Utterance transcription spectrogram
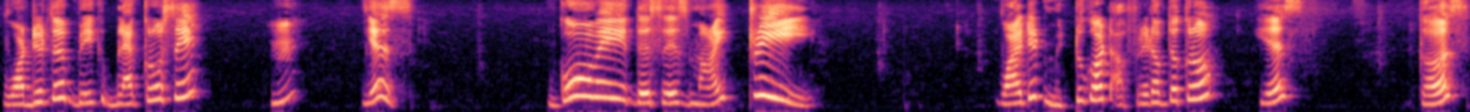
What did the big black crow say? Hmm? Yes. Go away, this is my tree. Why did Mittu got afraid of the crow? Yes, because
